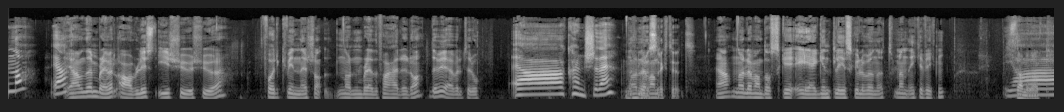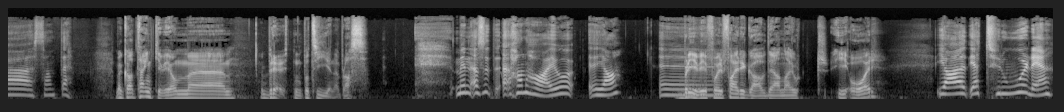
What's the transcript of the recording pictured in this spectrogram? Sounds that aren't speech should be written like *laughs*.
nå? Ja. Ja, men Den ble vel avlyst i 2020 for kvinner når den ble det for herrer òg. Det vil jeg vel tro. Ja, kanskje det. Det Når, høres riktig ut. ja, når Lewandowski egentlig skulle vunnet, men ikke fikk den. Ja, sant det. Men hva tenker vi om eh, Brauten på tiendeplass? Men altså, han har jo Ja. Eh, Blir vi for farga av det han har gjort i år? Ja, jeg tror det.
